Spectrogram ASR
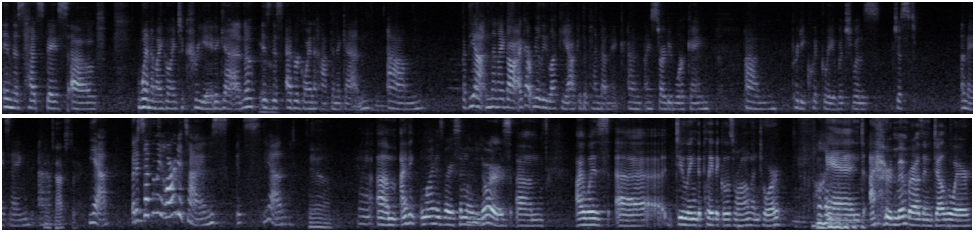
in this headspace of when am I going to create again? Is this ever going to happen again? Um, but yeah, and then I got I got really lucky after the pandemic and I started working um, pretty quickly, which was just amazing. Um, Fantastic. Yeah, but it's definitely hard at times. It's yeah. Yeah. Um, I think mine is very similar to yours. Um, I was uh, doing the play that goes wrong on tour, and I remember I was in Delaware,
